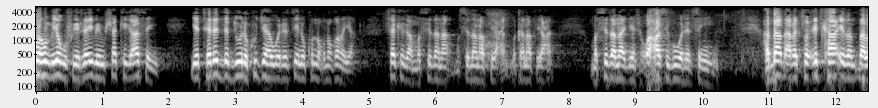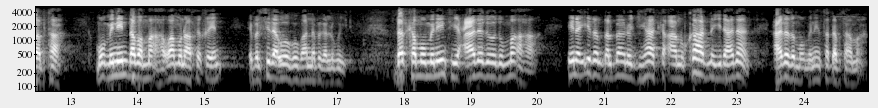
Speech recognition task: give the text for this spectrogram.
Fahum iyagu fii raybihim shakigaasay yataraddaduuna ku jahawareersan ku noqnoqonayaan shakiga ma sidana ma sidanaa fiican ma kanaa fiican ma sidanaa waxaasay ku wareersan yihiin. Haddaad aragto cid kaa idan dalabtaa muminiin dhaba ma aha waa munaafiqiin. Bal sidaa u ogow baa nabiga lagu yidhi. Dadka muminiintii caadadoodu ma aha inay idan dalbaan oo jihaadka aanu ka hadhna yidhaahdaan caadada muminiinta dhabtaa ma aha.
